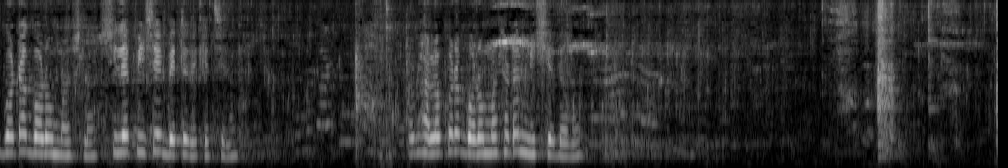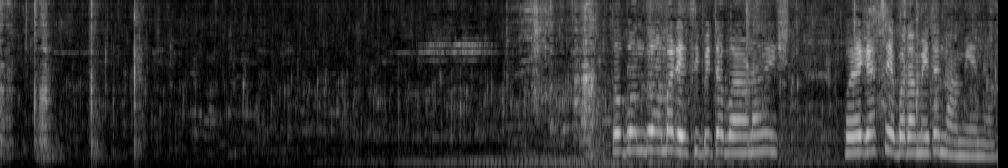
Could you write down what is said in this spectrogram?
গোটা গরম মশলা। শিলে পিষে বেটে রেখেছিলাম। ভালো করে গরম মশলাটা মিশিয়ে দেবো। তো বন্ধু, আমার রেসিপিটা বানানো হয়ে গেছে, এবার আমি এটা নামিয়ে নেব।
